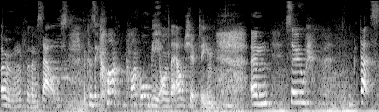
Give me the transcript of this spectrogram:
own for themselves because it can't can't all be on the eldership team. Um, so that's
